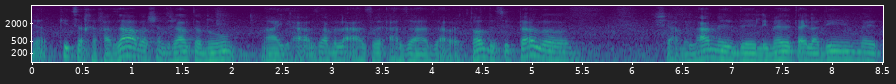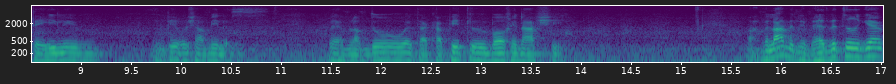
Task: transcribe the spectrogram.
כן, קיצר חזר, והשם שאל אותו, נו, מה היה? אז, אז, אז, אז טולדה סיפר לו שהמלמד לימד את הילדים תהילים עם פירוש המילס, והם למדו את הקפיטל בוכי נפשי. המלמד לימד ותרגם.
